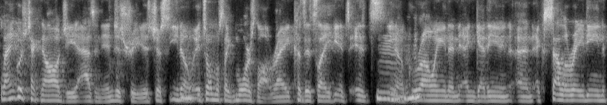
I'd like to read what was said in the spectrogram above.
language technology as an industry is just you know mm-hmm. it's almost like moore's law right because it's like it's it's mm-hmm. you know mm-hmm. growing and, and getting and accelerating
